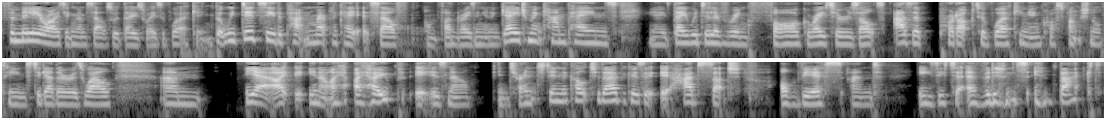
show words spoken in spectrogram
familiarizing themselves with those ways of working. But we did see the pattern replicate itself on fundraising and engagement campaigns. You know they were delivering far greater results as a product of working in cross-functional teams together as well. Um yeah i you know i, I hope it is now entrenched in the culture there because it, it had such obvious and easy to evidence impact.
